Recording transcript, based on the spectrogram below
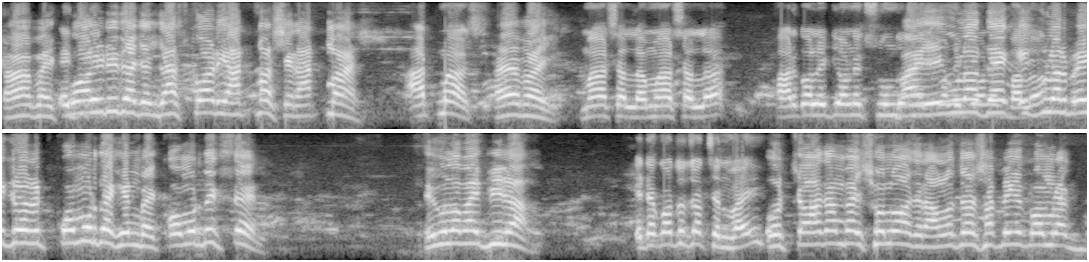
হ্যাঁ ভাই কোয়ালিটি দেখেন জাস্ট কোয়ালিটি আট মাসের আট মাস। আট মাস? হ্যাঁ ভাই। মাশাল্লাহ মাশাল্লাহ। ফার কোয়ালিটি অনেক সুন্দর ভাই এগুলা দেখ। এগুলার এগুলার কোমর দেখেন ভাই কোমর দেখছেন? এগুলা ভাই বিড়াল। এটা কত চাচ্ছেন ভাই? ওর চা দাম ভাই ষোলো হাজার আলোচনার সাপেক্ষে কম রাখব।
